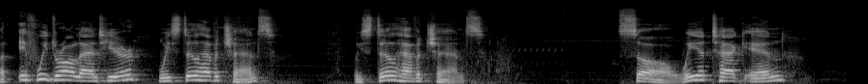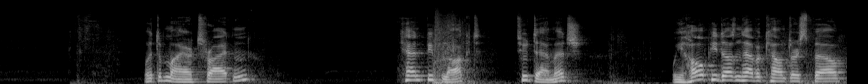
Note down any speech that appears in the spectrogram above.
But if we draw land here, we still have a chance. We still have a chance. So, we attack in with the Mire Triton. Can't be blocked. 2 damage. We hope he doesn't have a counter spell,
